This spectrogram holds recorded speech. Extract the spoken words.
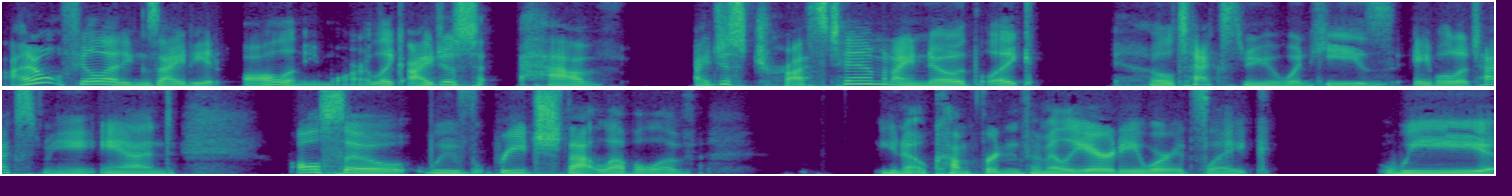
I don't feel that anxiety at all anymore. Like I just have I just trust him and I know that like he'll text me when he's able to text me. And also, we've reached that level of, you know, comfort and familiarity where it's like we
